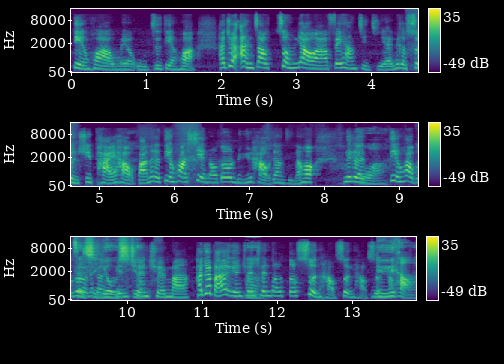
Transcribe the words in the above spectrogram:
电话，我们有五支电话，他就按照重要啊、非常紧急的那个顺序排好，把那个电话线哦都捋好这样子，然后。那个电话不是有那个圆圈圈吗？他就把那个圆圈圈都、嗯、都顺好顺好顺好，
